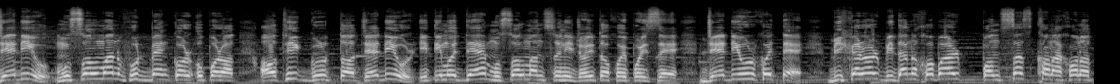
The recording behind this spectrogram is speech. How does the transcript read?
জে ডি ইউ মুছলমান ভোট বেংকৰ ওপৰত অধিক গুৰুত্ব জে ডি ইউৰ ইতিমধ্যে মুছলমান শ্ৰেণী জড়িত হৈ পৰিছে জে ডি ইউৰ সৈতে। বিহাৰৰ বিধানসভাৰ পঞ্চাছখন আসনত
